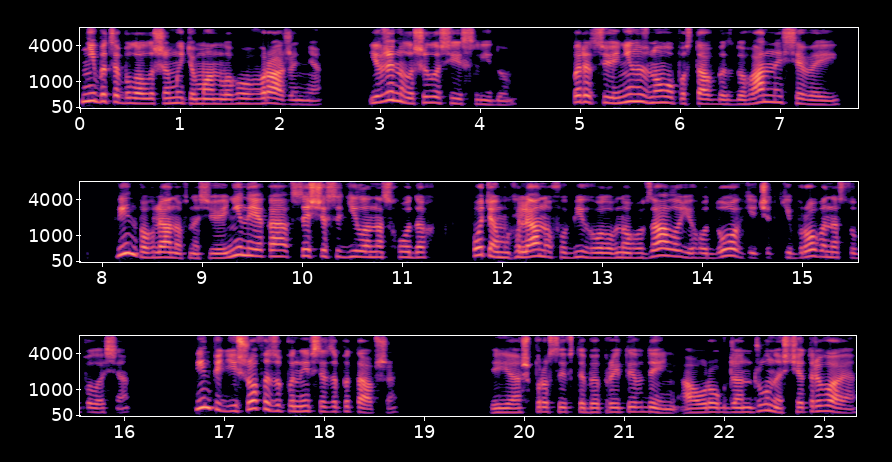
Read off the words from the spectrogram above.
Ніби це була лише мить оманливого враження, і вже не лишилося і сліду. Перед Сюєнін знову постав бездоганний сєвей. Він поглянув на Сюєнін, яка все ще сиділа на сходах, потім глянув у бік головного залу, його довгі, чіткі брови насупилися. Він підійшов і зупинився, запитавши Я ж просив тебе прийти вдень, а урок Джанджуна ще триває.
